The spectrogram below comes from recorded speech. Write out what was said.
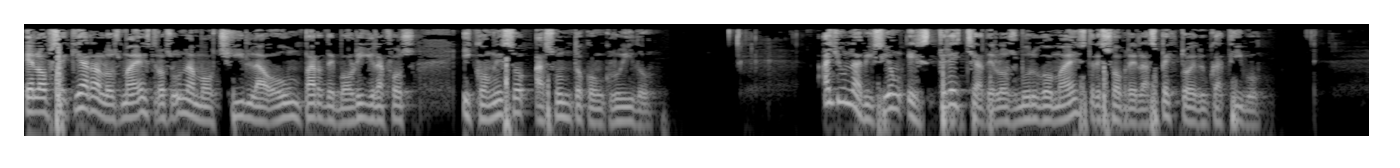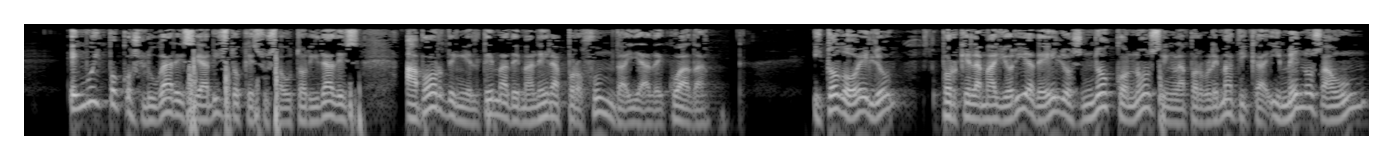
el obsequiar a los maestros una mochila o un par de bolígrafos y con eso asunto concluido. Hay una visión estrecha de los burgomaestres sobre el aspecto educativo. En muy pocos lugares se ha visto que sus autoridades aborden el tema de manera profunda y adecuada. Y todo ello porque la mayoría de ellos no conocen la problemática y menos aún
